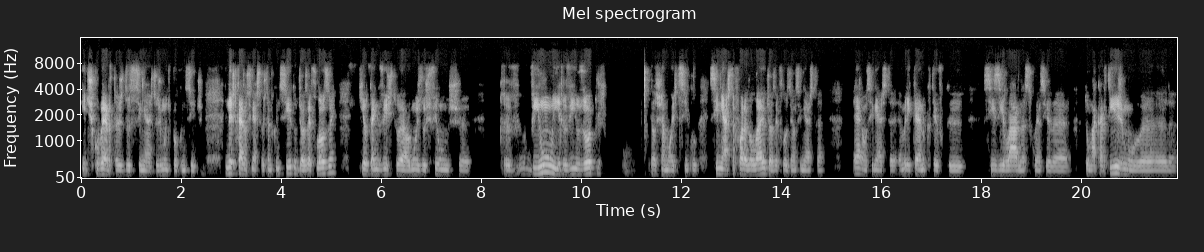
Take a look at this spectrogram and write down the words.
e descobertas de cineastas muito pouco conhecidos. Neste caso, um cineasta bastante conhecido, Joseph Losey, que eu tenho visto alguns dos filmes, eh, vi um e revi os outros. Eles chamam este ciclo Cineasta Fora da Lei. O Joseph Losey é um cineasta, era um cineasta americano que teve que se exilar na sequência da, do macartismo, uh,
